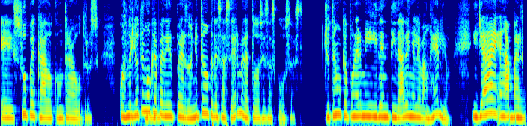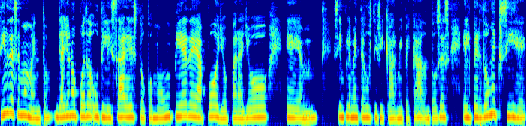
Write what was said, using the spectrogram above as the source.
eh, su pecado contra otros. Cuando yo tengo que pedir perdón, yo tengo que deshacerme de todas esas cosas. Yo tengo que poner mi identidad en el Evangelio. Y ya a partir de ese momento, ya yo no puedo utilizar esto como un pie de apoyo para yo em, simplemente justificar mi pecado. Entonces, el perdón exige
